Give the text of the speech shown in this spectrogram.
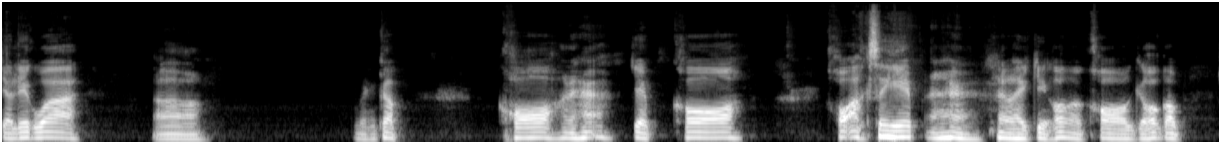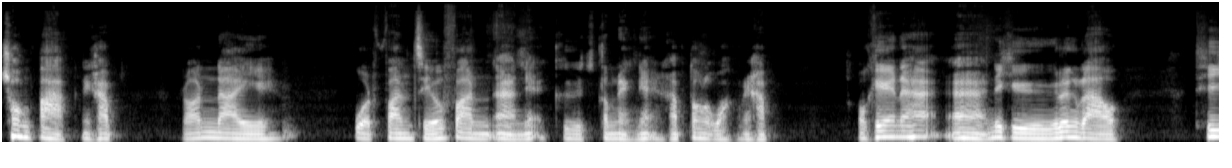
จะเรียกว่าอ่าเหมือนกับคอนะฮะเจ็บคอคออักเสบนะฮะอะไรเกี่ยวข้องกับคอเกี่ยวข้องกับช่องปากนะครับ ร้อนในปวดฟันเสียวฟันอ่าเนี่ยคือตำแหน่งเนี้ยครับต้องระวังนะครับ โอเคนะฮะอ่านี่คือเรื่องราว ที่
